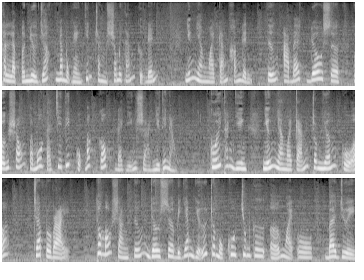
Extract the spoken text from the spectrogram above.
thành lập ở New York năm 1968 cử đến. Những nhà ngoại cảm khẳng định tướng Abed Dozer vẫn sống và mô tả chi tiết cuộc bắt cóc đã diễn ra như thế nào. Cuối tháng Giêng, những nhà ngoại cảm trong nhóm của Chapelbright thông báo rằng tướng Dozer bị giam giữ trong một khu chung cư ở ngoại ô Badui.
